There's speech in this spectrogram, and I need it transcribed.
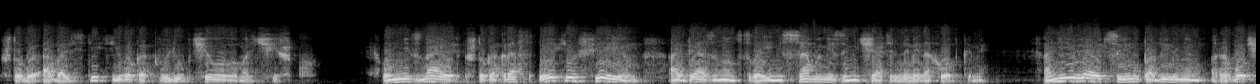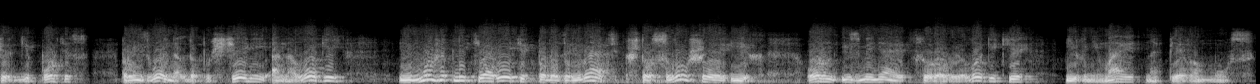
чтобы обольстить его как влюбчивого мальчишку. Он не знает, что как раз этим феям обязан он своими самыми замечательными находками. Они являются ему под именем рабочих гипотез, произвольных допущений, аналогий — и может ли теоретик подозревать, что, слушая их, он изменяет суровой логике и внимает на напевом мус?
